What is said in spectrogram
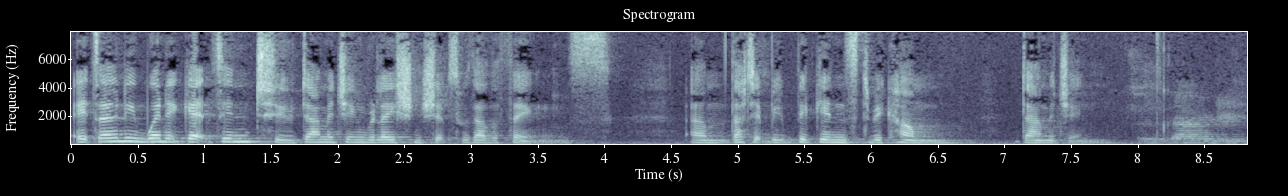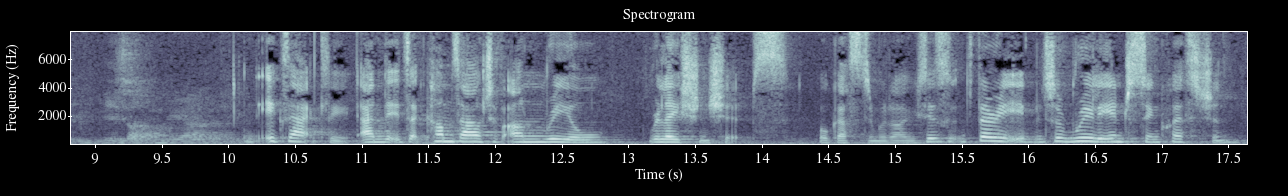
It's only when it gets into damaging relationships with other things um, that it be- begins to become damaging. So the damage is unreality. Exactly, and it comes out of unreal relationships. Augustine would argue. So it's, it's very, it's a really interesting question,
